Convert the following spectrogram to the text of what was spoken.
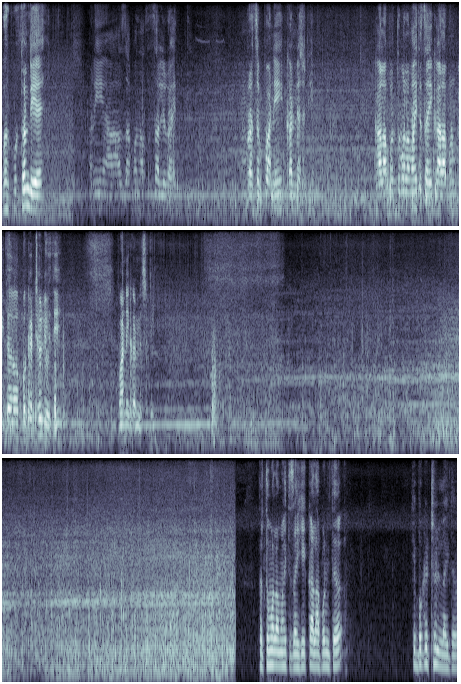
भरपूर थंडी आहे. आणि आज आपण आता चाललेलो आहे उमराचं पाणी काढण्यासाठी. काल आपण तुम्हाला माहितच आहे काल आपण इथं बकेट ठेवली होती. पाणी काढण्यासाठी. तर तुम्हाला माहितीच आहे की काल आपण इथं हे बकेट ठेवलेलं आहे इथं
